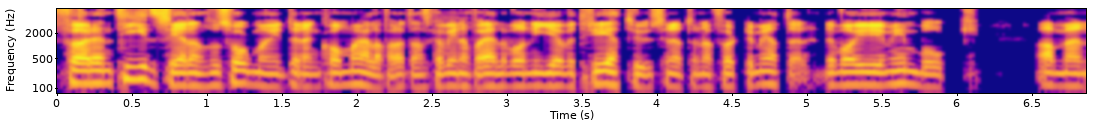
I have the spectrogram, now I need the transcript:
För en tid sedan så såg man ju inte den komma i alla fall, att han ska vinna på 11,9 över 3140 meter. Det var ju i min bok, ja men,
